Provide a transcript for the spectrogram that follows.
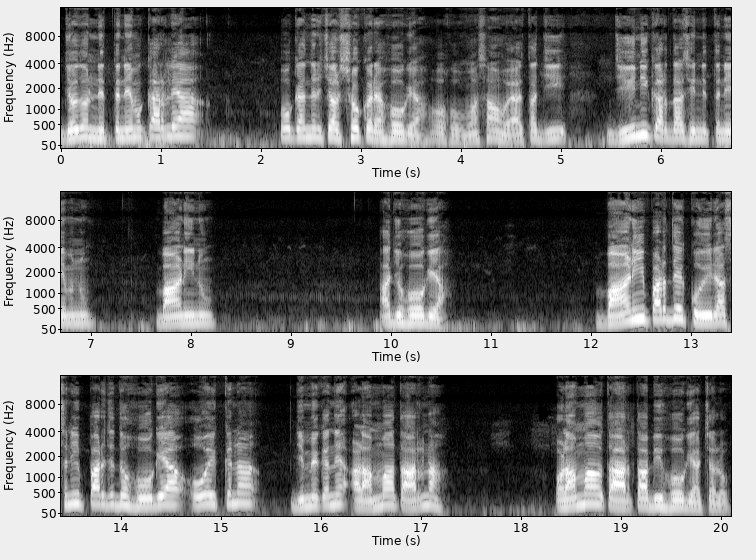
ਜਦੋਂ ਨਿਤਨੇਮ ਕਰ ਲਿਆ, ਉਹ ਕਹਿੰਦੇ ਨੇ, ਚਲ ਸ਼ੁਕਰ ਹੈ, ਹੋ ਗਿਆ। ਓਹੋ, ਮਸਾਂ ਹੋਇਆ। ਤਾਂ ਜੀ ਜੀ ਨਹੀਂ ਕਰਦਾ ਸੀ ਨਿਤਨੇਮ ਨੂੰ, ਬਾਣੀ ਨੂੰ। ਅੱਜ ਹੋ ਗਿਆ। ਬਾਣੀ ਪੜ੍ਹਦੇ ਕੋਈ ਰਸ ਨਹੀਂ, ਪਰ ਜਦੋਂ ਹੋ ਗਿਆ, ਉਹ ਇੱਕ ਨਾ ਜਿਵੇਂ ਕਹਿੰਦੇ ਅਲਾਮਾ ਉਤਾਰਨਾ। ਉਲਾਮਾ ਉਤਾਰਤਾ ਵੀ ਹੋ ਗਿਆ, ਚਲੋ,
